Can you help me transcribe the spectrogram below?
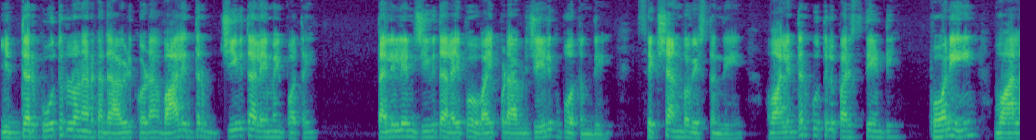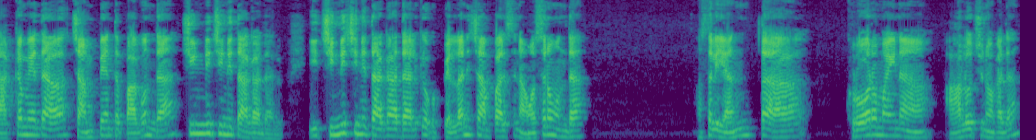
ఇద్దరు కూతురులు ఉన్నారు కదా ఆవిడ కూడా వాళ్ళిద్దరు జీవితాలు ఏమైపోతాయి? తల్లి లేని జీవితాలు అయిపోవా ఇప్పుడు ఆవిడ జైలుకి పోతుంది శిక్ష అనుభవిస్తుంది. వాళ్ళిద్దరు కూతురు పరిస్థితి ఏంటి? పోనీ వాళ్ళ అక్క మీద చంపేంత పగుందా? చిన్ని చిన్ని తగాదాలు. ఈ చిన్ని చిన్ని తగాదాలకి ఒక పిల్లని చంపాల్సిన అవసరం ఉందా? అసలు ఎంత క్రూరమైన ఆలోచన కదా?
